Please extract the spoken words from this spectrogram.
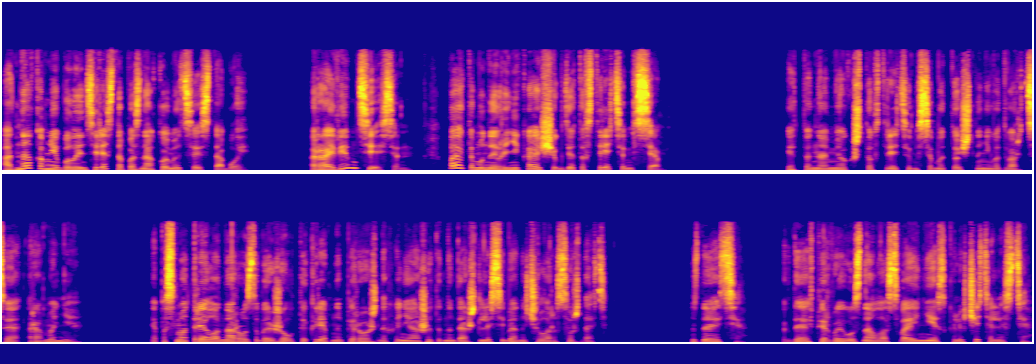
Однако мне было интересно познакомиться и с тобой. Райвим тесен, поэтому наверняка еще где-то встретимся». Это намек, что встретимся мы точно не во дворце Романия? Я посмотрела на розовый и желтый крем на пирожных и неожиданно даже для себя начала рассуждать. Знаете, когда я впервые узнала о своей неисключительности,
